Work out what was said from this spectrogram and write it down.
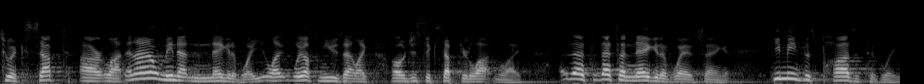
To accept our lot. And I don't mean that in a negative way. Like, we often use that like, oh, just accept your lot in life. That's, that's a negative way of saying it. He means this positively,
